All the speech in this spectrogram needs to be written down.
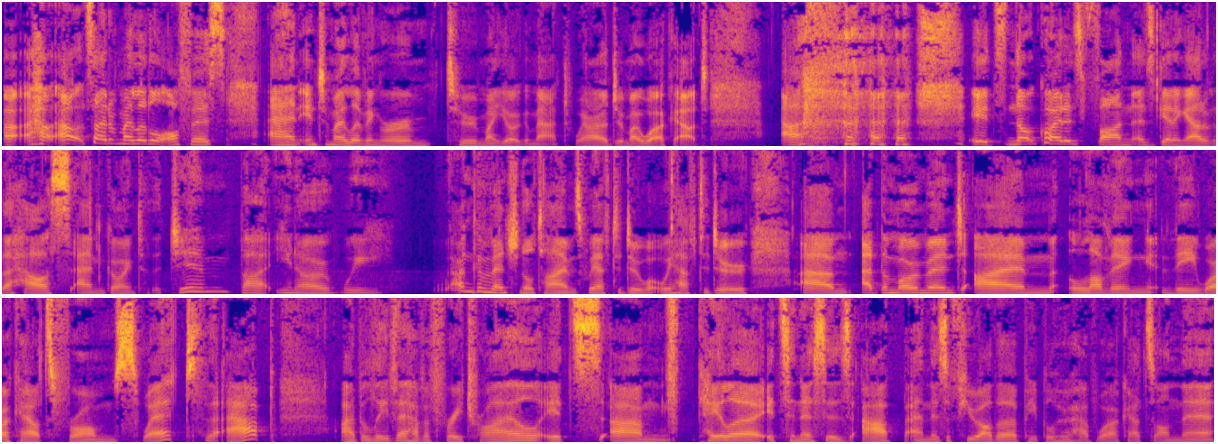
uh, outside of my little office and into my living room to my yoga mat where I do my workout. Uh, it's not quite as fun as getting out of the house and going to the gym, but you know, we, unconventional times. We have to do what we have to do. Um, at the moment, I'm loving the workouts from Sweat, the app. I believe they have a free trial. It's um, Kayla Itsines' app, and there's a few other people who have workouts on there.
